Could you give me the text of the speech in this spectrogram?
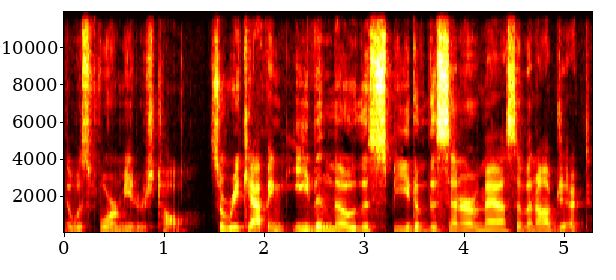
that was 4 meters tall. So recapping, even though the speed of the center of mass of an object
